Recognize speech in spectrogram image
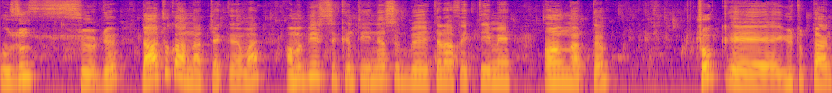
uzun sürdü. Daha çok anlatacaklarım var. Ama bir sıkıntıyı nasıl bertaraf ettiğimi anlattım. Çok e, YouTube'dan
